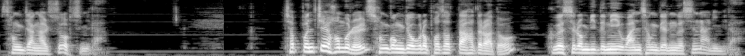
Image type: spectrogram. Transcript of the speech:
성장할 수 없습니다. 첫 번째 허물을 성공적으로 벗었다 하더라도 그것으로 믿음이 완성되는 것은 아닙니다.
